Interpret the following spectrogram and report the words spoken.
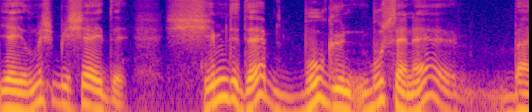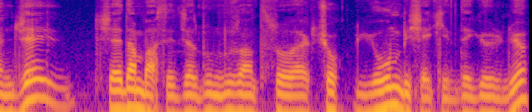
yayılmış bir şeydi. Şimdi de bugün bu sene bence şeyden bahsedeceğiz bunun uzantısı olarak çok yoğun bir şekilde görülüyor.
